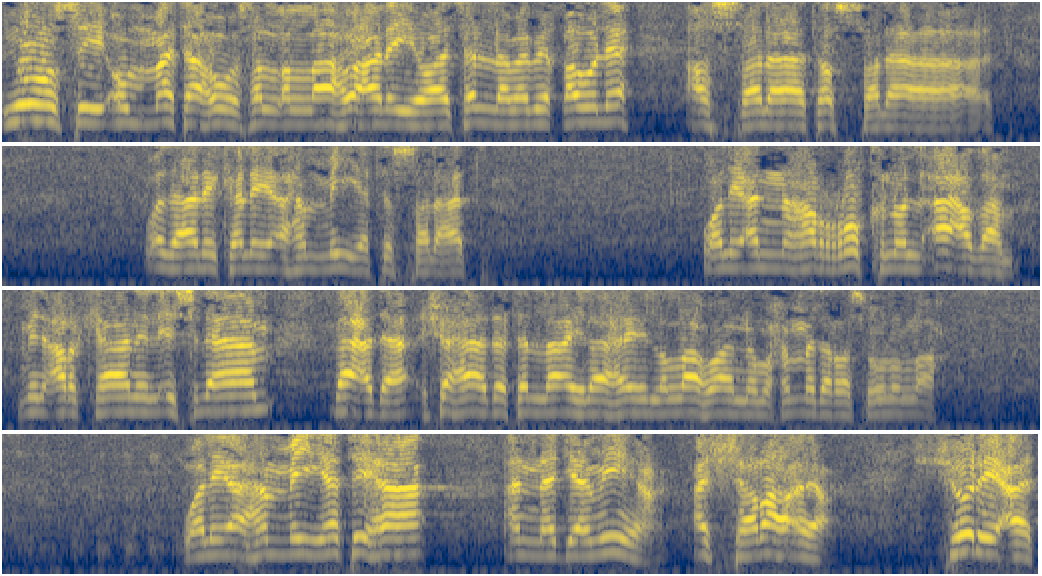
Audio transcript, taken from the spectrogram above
يوصي أمته صلى الله عليه وسلم بقوله الصلاة الصلاة. وذلك لأهمية الصلاة. ولأنها الركن الأعظم من أركان الإسلام بعد شهادة لا إله إلا الله وأن محمد رسول الله. ولأهميتها أن جميع الشرائع شرعت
